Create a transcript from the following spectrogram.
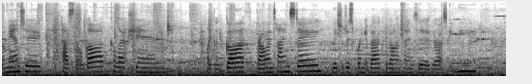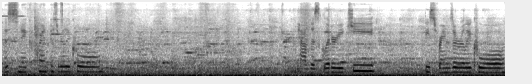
romantic pastel goth collection. Like a goth Valentine's Day. They should just bring it back for Valentine's Day if you're asking me. This snake print is really cool. Have this glittery key. These frames are really cool.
